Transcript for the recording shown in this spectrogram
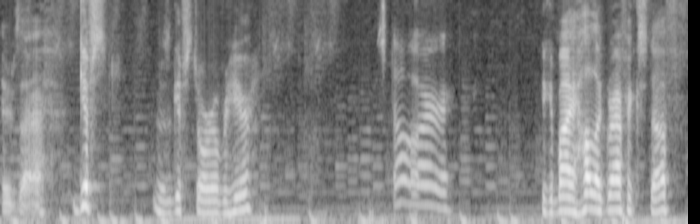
There's a gift. There's a gift store over here. Store. You can buy holographic stuff,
